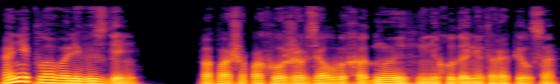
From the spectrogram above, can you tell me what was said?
Они плавали весь день. Папаша, похоже, взял выходной и никуда не торопился.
